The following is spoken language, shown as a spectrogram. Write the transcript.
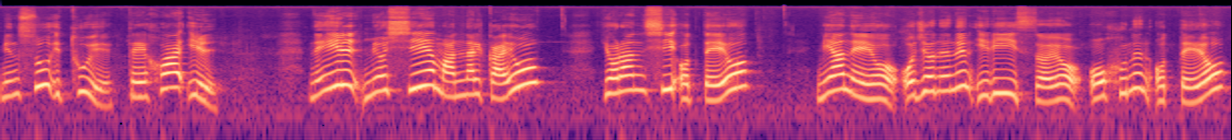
Минсу и туи, тэхуа иль. Неил мёсе манналькаю 11시 어때요? 미안해요. 오전에는 일이 있어요. 오후는 어때요?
